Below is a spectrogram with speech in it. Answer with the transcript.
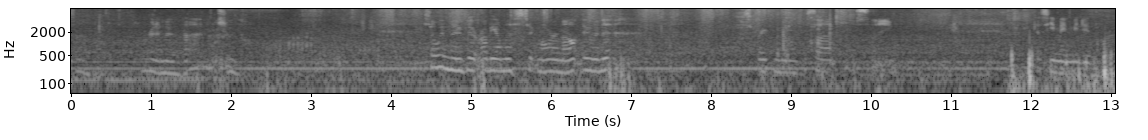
So we're gonna move that. So we moved it. Robbie almost took my arm out doing it. Scraping it with the side of this thing. Because he made me do the work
